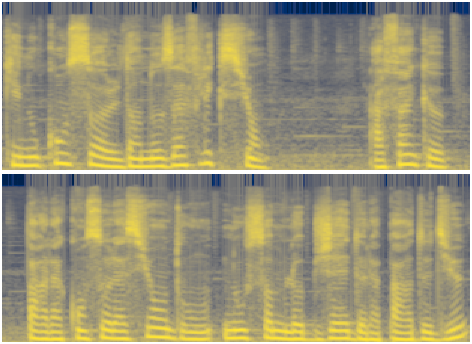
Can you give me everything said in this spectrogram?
qui nous console dans nos afflictions, afin que, par la consolation dont nous sommes l'objet de la part de Dieu,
